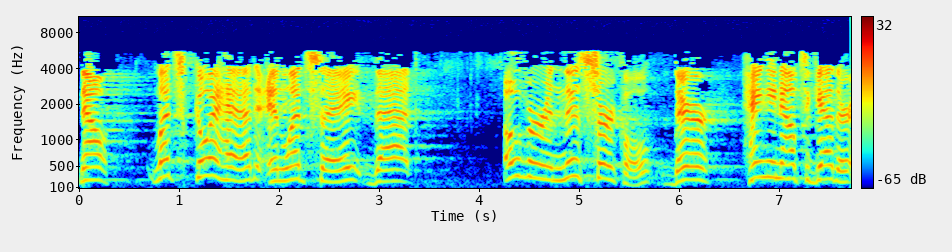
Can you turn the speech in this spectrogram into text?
Now, let's go ahead and let's say that over in this circle, they're hanging out together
